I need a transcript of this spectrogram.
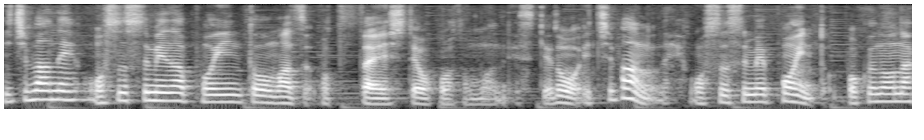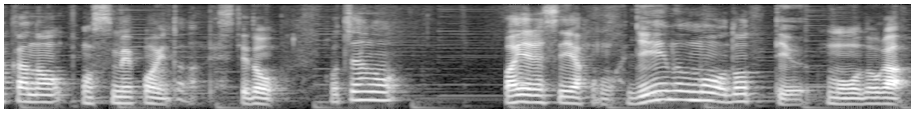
一番ねおすすめなポイントをまずお伝えしておこうと思うんですけど一番のねおすすめポイント僕の中のおすすめポイントなんですけどこちらのワイヤレスイヤホンはゲームモードっていうモードが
